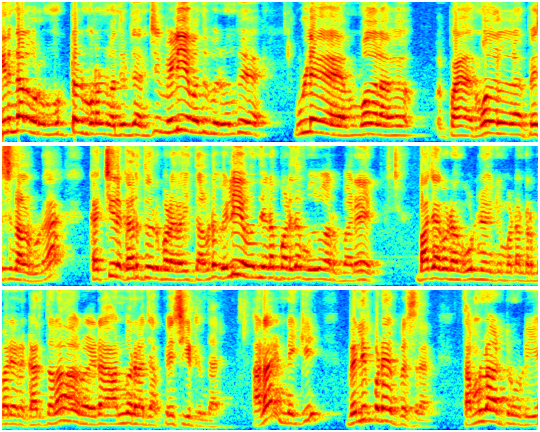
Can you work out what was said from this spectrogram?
இருந்தாலும் ஒரு முட்டல் முரண் வந்துட்டு தான் இருந்துச்சு. வெளியே வந்து இவர் வந்து உள்ளே மோதலாக ப மோதலில் பேசினால் கூட கட்சியில் கருத்து வேறுபாடை வைத்தால் கூட வெளியே வந்து எடப்பாடி தான் முதல்வர் இருப்பார். பாஜக நாங்கள் கூட்டணி வைக்க மாட்டேன்ற மாதிரி எனக்கு கருத்தெல்லாம் இட- அன்வர் ராஜா பேசிக்கிட்டு இருந்தார். ஆனால் இன்னைக்கு வெளிப்படையாக பேசுகிறார் தமிழ்நாட்டினுடைய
